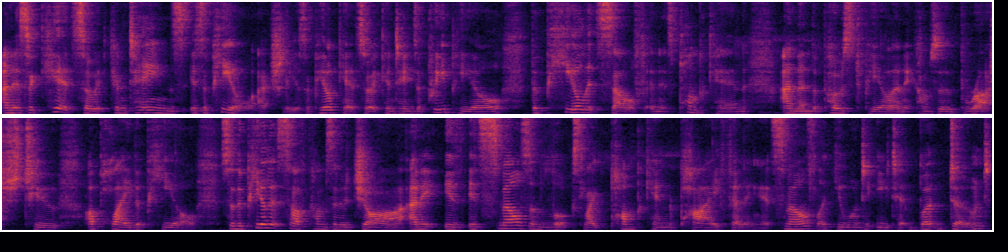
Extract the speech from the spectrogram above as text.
And it's a kit, so it contains, it's a peel actually, it's a peel kit. So it contains a pre-peel, the peel itself and its pumpkin, and then the post-peel, and it comes with a brush to apply the peel. So the peel itself comes in a jar and it is it smells and looks like pumpkin pie filling. It smells like you want to eat it, but don't,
